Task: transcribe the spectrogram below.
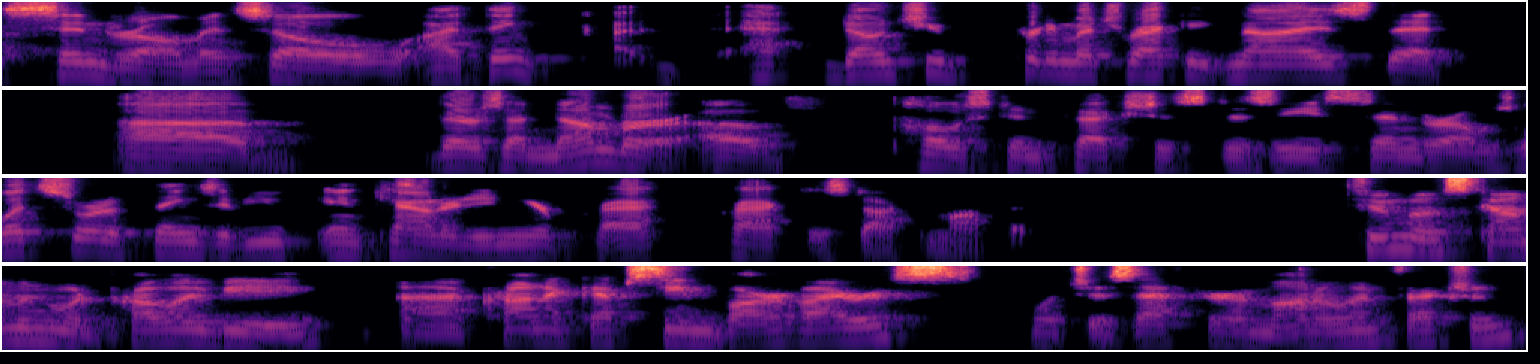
syndrome. And so, I think, don't you pretty much recognize that? there's a number of post-infectious disease syndromes. What sort of things have you encountered in your pra- practice, Dr. Moffitt? Two most common would probably be uh, chronic Epstein-Barr virus, which is after a monoinfection,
